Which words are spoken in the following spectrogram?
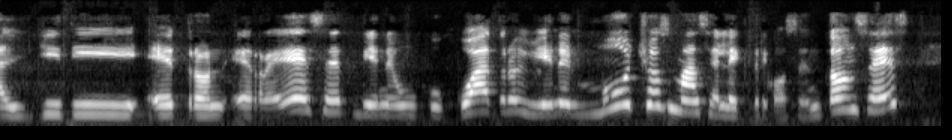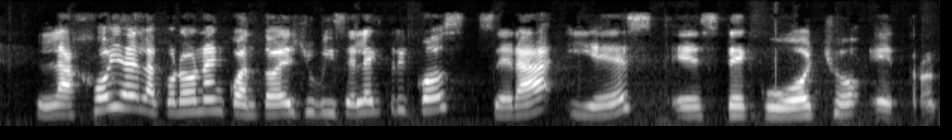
al GT e-tron RS, viene un Q4 y vienen muchos más eléctricos. Entonces, la joya de la corona en cuanto a SUVs eléctricos será y es este Q8 e-tron.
